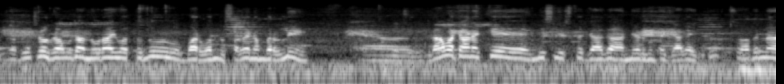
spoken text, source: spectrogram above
ಈಗ ಬೀಚೋಳ ಗ್ರಾಮದ ನೂರ ಐವತ್ತೊಂದು ಬಾರ್ ಒಂದು ಸರ್ವೆ ನಂಬರಲ್ಲಿ ಅಲ್ಲಿ ಗ್ರಾಮ ಠಾಣಕ್ಕೆ ಮೀಸಲಿಸಿದ ಜಾಗ ಹನ್ನೆರಡು ಗಂಟೆ ಜಾಗ ಇತ್ತು. ಸೊ ಅದನ್ನು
